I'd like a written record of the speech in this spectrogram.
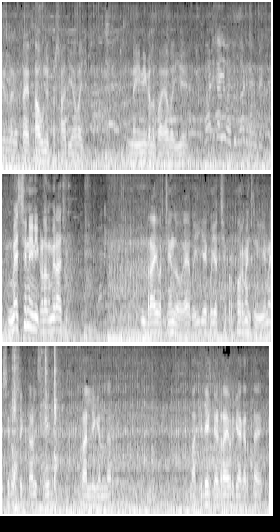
ये लगता है ताऊ ने फंसा दिया भाई। नहीं निकल पाया भाई ये। मैसी नहीं निकला मेरा ड्राइवर चेंज हो गया भाई, ये कोई अच्छी परफॉर्मेंस नहीं है मैसी दो सौ इकतालीस की ट्राली के अंदर। बाकी देखते हैं ड्राइवर क्या करता है।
